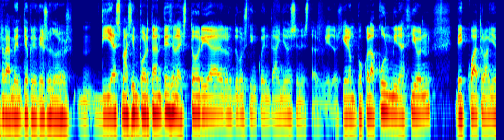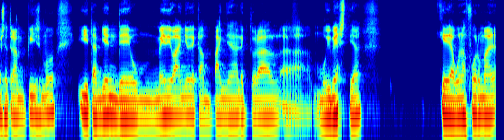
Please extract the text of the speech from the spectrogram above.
realmente creo que es uno de los días más importantes de la historia de los últimos 50 años en Estados Unidos. Y era un poco la culminación de cuatro años de trumpismo y también de un medio año de campaña electoral ah, muy bestia, que de alguna forma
